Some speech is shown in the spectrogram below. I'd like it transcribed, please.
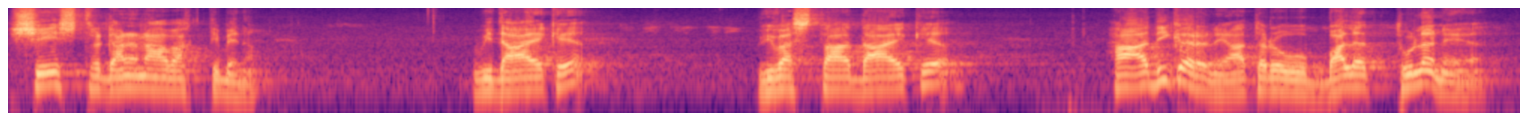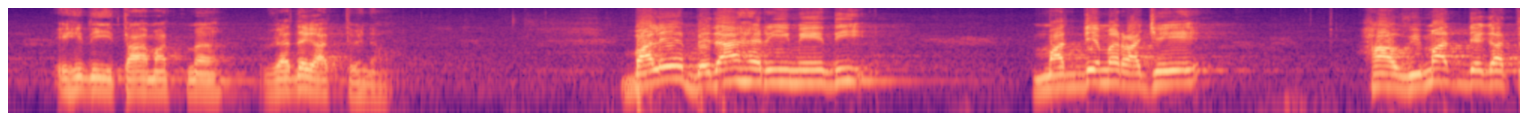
ශේෂත්‍ර ගණනාවක් තිබෙන. විදායකය විවස්ථාදායකය හා අධිකරණය අතර වූ බල තුලනය එහිදී ඉතාමත්ම වැදගත් වෙනවා. බලය බෙදාහැරීමේදී මධ්‍යම රජයේ හා විමධ්‍යගත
